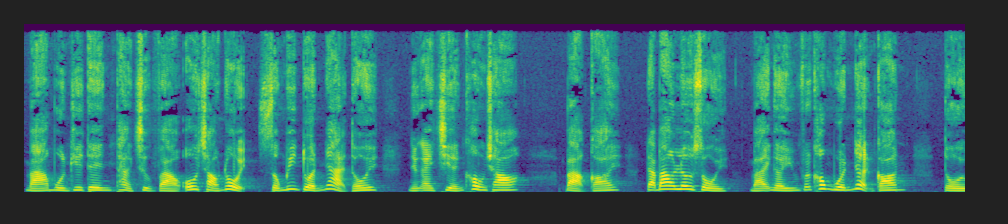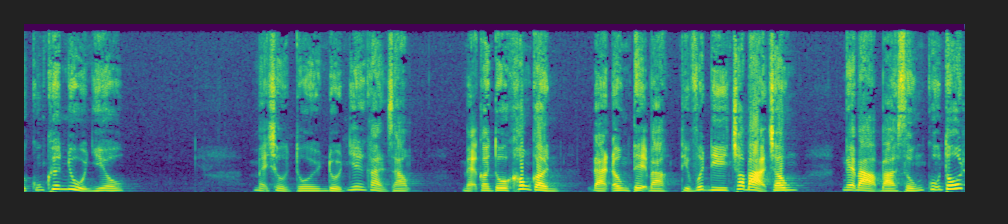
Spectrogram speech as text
Má muốn ghi tên thẳng trực vào ô cháu nội Giống Minh Tuấn nhà tôi, Nhưng anh Chiến không cho. Bà coi, đã bao lâu rồi mà anh ấy vẫn không muốn nhận con. Tôi cũng khuyên nhủ nhiều. Mẹ chồng tôi đột nhiên gản giọng, Mẹ con tôi không cần, Đàn ông tệ bạc thì vứt đi cho bà trông. Nghe bảo bà sống cũng tốt,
